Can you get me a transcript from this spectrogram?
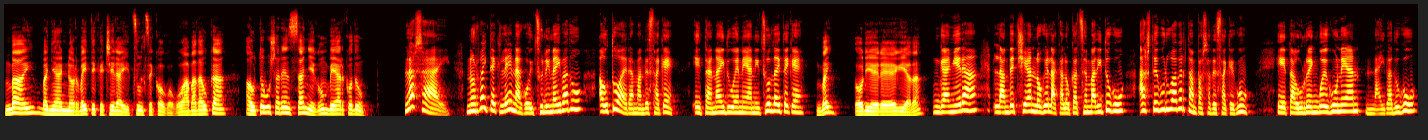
Bai, baina norbaitek etxera itzultzeko gogoa badauka, autobusaren zain egon beharko du. Lasai, norbaitek lehenago itzuli nahi badu, autoa eraman dezake, eta nahi duenean itzul daiteke. Bai, hori ere egia da. Gainera, landetxean logelak alokatzen baditugu, asteburua bertan pasa dezakegu. Eta hurrengo egunean, nahi badugu,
